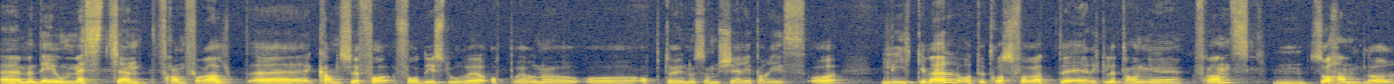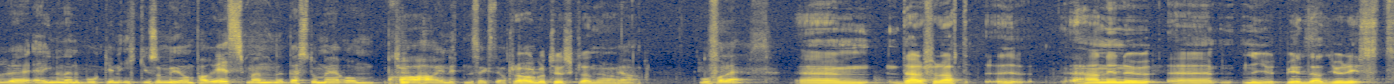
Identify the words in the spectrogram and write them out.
Eh, men det er jo mest kjent framfor alt eh, kanskje for, for, de store opprørene og, og, opptøyene som skjer i Paris. Og likevel, og til tross for at eh, Erik Letang er fransk, mm. så handler eh, egentlig denne boken ikke så mye om Paris, men desto mer om Praha i 1968. Prag og Tyskland, ja. ja. Hvorfor det? Eh, derfor at eh, han er nå nyutbildet jurist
